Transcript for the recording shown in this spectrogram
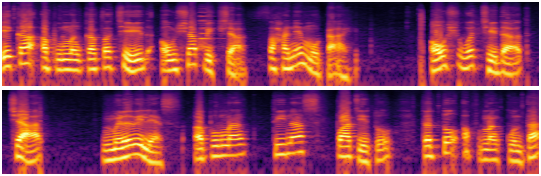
एका अपूर्णांकाचा छेद अंशापेक्षा सहाने मोठा आहे. अंश व छेदात चार मिळविल्यास अपूर्णांक तीनास पाच येतो. तर तो अपूर्णांक कोणता?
